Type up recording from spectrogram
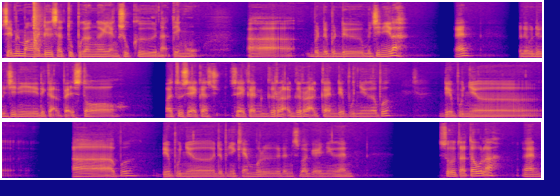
saya memang ada satu perangai yang suka nak tengok uh, benda-benda macam ni lah kan? Benda-benda macam ni dekat pet store. Lepas tu saya akan saya akan gerak-gerakkan dia punya apa? Dia punya uh, apa? Dia punya dia punya kamera dan sebagainya kan. So tak tahulah kan.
